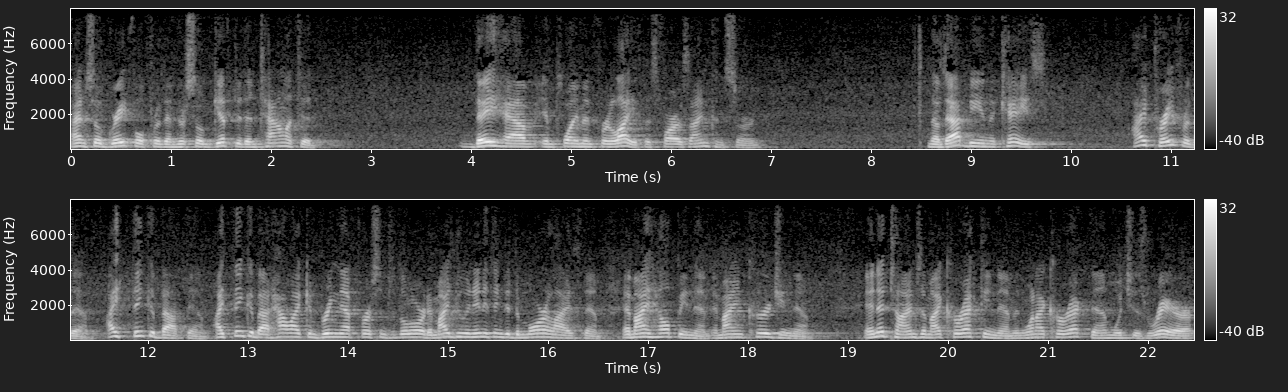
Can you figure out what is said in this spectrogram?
I'm so grateful for them. They're so gifted and talented they have employment for life as far as I'm concerned. Now, that being the case, I pray for them. I think about them. I think about how I can bring that person to the Lord. Am I doing anything to demoralize them? Am I helping them? Am I encouraging them? And at times, am I correcting them? And when I correct them, which is rare,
